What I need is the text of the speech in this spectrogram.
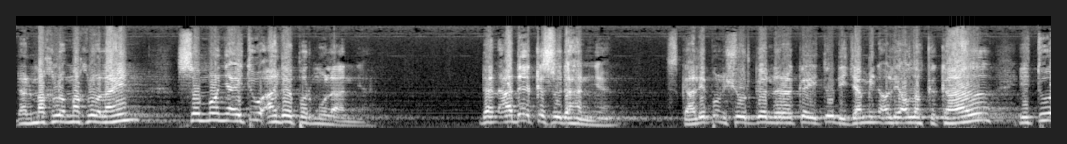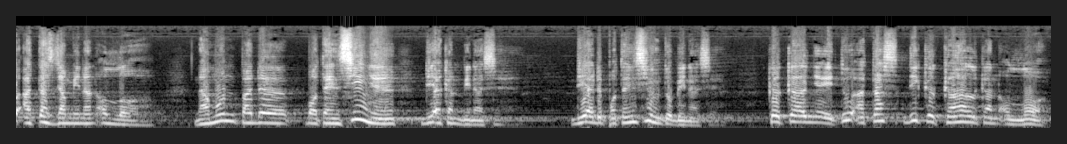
dan makhluk-makhluk lain semuanya itu ada permulaannya dan ada kesudahannya. Sekalipun syurga neraka itu dijamin oleh Allah kekal, itu atas jaminan Allah. Namun pada potensinya dia akan binasa. Dia ada potensi untuk binasa. Kekalnya itu atas dikekalkan Allah.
